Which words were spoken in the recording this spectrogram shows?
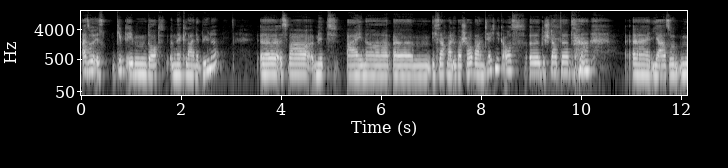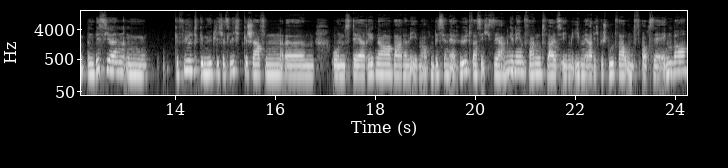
also es gibt eben dort eine kleine Bühne. Äh, es war mit einer, ähm, ich sag mal, überschaubaren Technik ausgestattet. äh, ja, so ein bisschen ein gefühlt gemütliches Licht geschaffen ähm, und der Redner war dann eben auch ein bisschen erhöht, was ich sehr angenehm fand, weil es eben ebenerdig bestuhlt war und auch sehr eng war.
